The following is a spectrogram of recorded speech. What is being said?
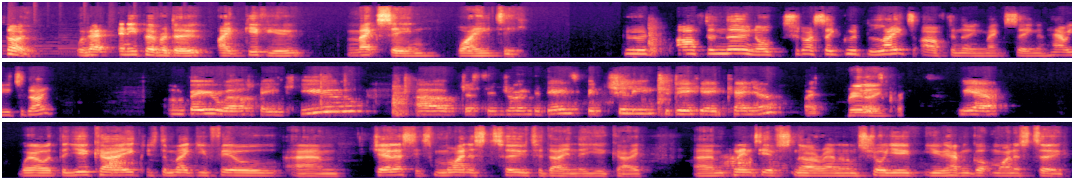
So, without any further ado, I give you Maxine Waiti. Good afternoon, or should I say good late afternoon, Maxine, and how are you today? I'm very well, thank you. Uh, just enjoying the day. It's a bit chilly today here in Kenya, but really, yeah, well, the UK, just to make you feel um, jealous, it's minus two today in the UK. Um, plenty of snow around, and I'm sure you you haven't got minus two.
